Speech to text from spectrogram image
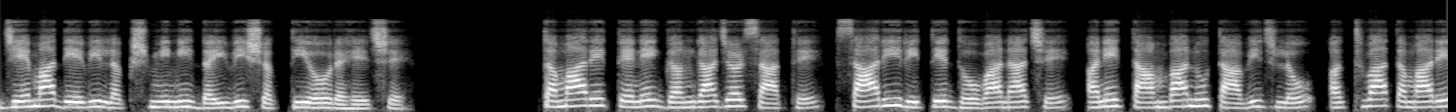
જેમાં દેવી લક્ષ્મીની દૈવી શક્તિઓ રહે છે. તમારે તેને ગંગાજળ સાથે સારી રીતે ધોવાના છે અને તાંબાનું તાવીજ લો અથવા તમારે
